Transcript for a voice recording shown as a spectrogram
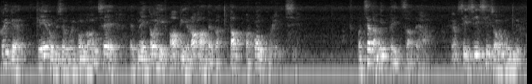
kõige keerulisem võib-olla on see, et me ei tohi abirahadega tappa konkurentsi. vot seda mitte ei saa teha siis, siis, siis oleme ummikus.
